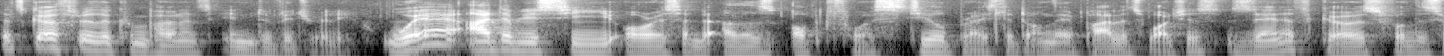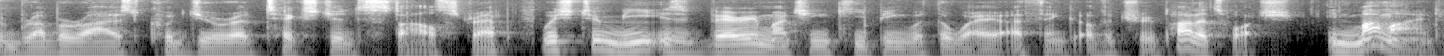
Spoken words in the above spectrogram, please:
Let's go through the components individually. Where IWC, Oris, and others opt for a steel bracelet on their pilot's watches, Zenith goes for this rubberized Cordura textured style strap, which to me is very much in keeping with the way I think of a true pilot's watch. In my mind,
